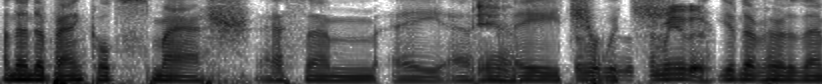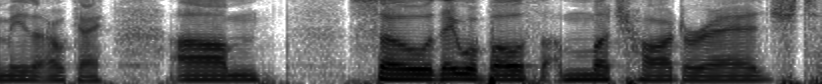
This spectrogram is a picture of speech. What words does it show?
and then a band called Smash, S M A S H, which. You've never heard of them either? Okay. Um, so they were both much harder edged,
